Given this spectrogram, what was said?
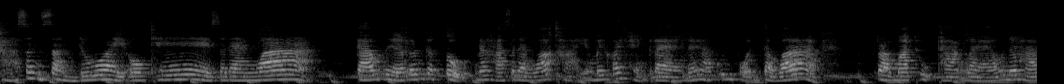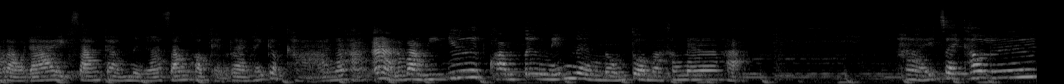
ขาสั่นๆด้วยโอเค แสดงว่ากล้ามเนื้อเริ่มกระตุกนะคะ แสดงว่าขายังไม่ค่อยแข็งแรงนะคะ คุณฝนแต่ว่าเรามาถูกทางแล้วนะคะ เราได้สร้างกล้ามเนื้อสร้างความแข็งแรงให้กับขานะคะอะระหว่างนี้ยืดความตึงนิดนึงโน้มตัวมาข้างหน้าค่ะ หายใจเข้าลึก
